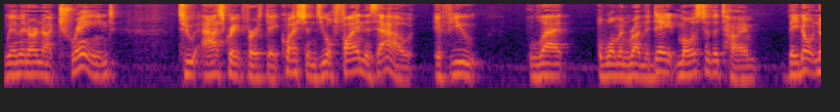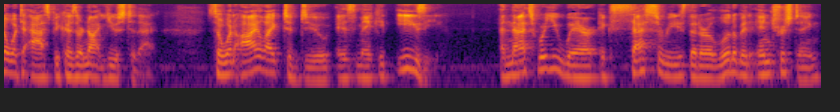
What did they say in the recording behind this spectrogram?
Women are not trained to ask great first date questions. You'll find this out if you let a woman run the date. Most of the time, they don't know what to ask because they're not used to that. So, what I like to do is make it easy. And that's where you wear accessories that are a little bit interesting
